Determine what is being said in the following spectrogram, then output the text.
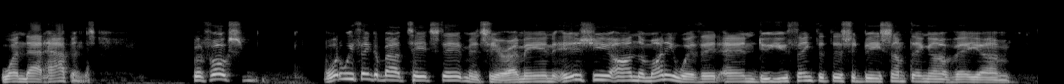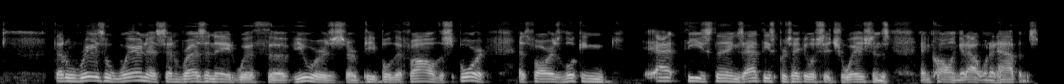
when that happens. But, folks, what do we think about Tate's statements here? I mean, is she on the money with it? And do you think that this should be something of a um, that'll raise awareness and resonate with uh, viewers or people that follow the sport as far as looking at these things, at these particular situations, and calling it out when it happens?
